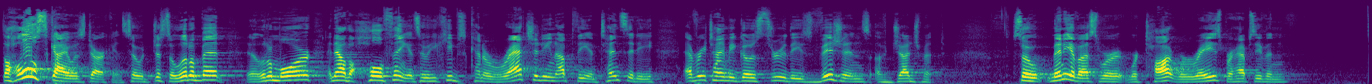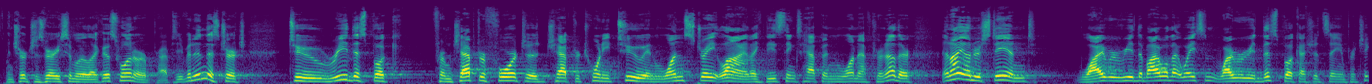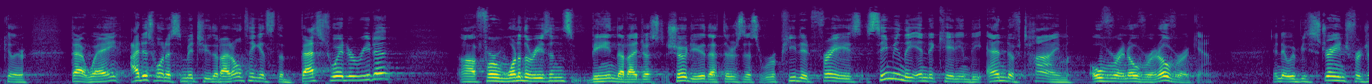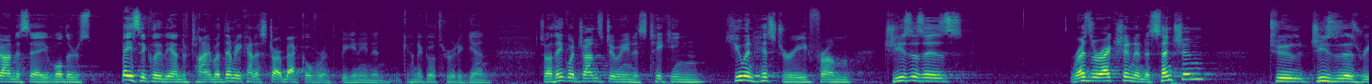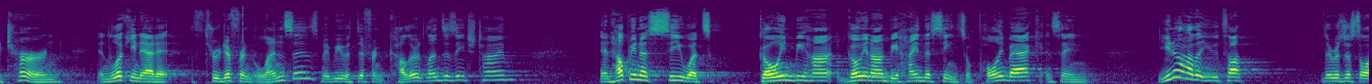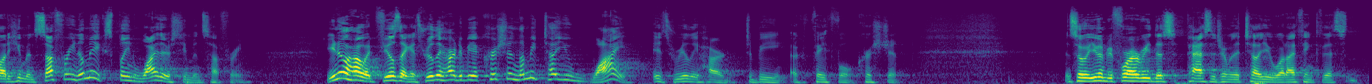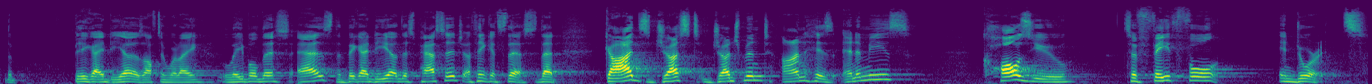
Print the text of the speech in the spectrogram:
the whole sky was darkened. So just a little bit and a little more, and now the whole thing. And so he keeps kind of ratcheting up the intensity every time he goes through these visions of judgment. So many of us were, were taught, were raised, perhaps even in churches very similar like this one, or perhaps even in this church, to read this book from chapter 4 to chapter 22 in one straight line, like these things happen one after another. And I understand why we read the Bible that way, why we read this book, I should say, in particular that way. I just want to submit to you that I don't think it's the best way to read it. Uh, for one of the reasons being that I just showed you that there's this repeated phrase seemingly indicating the end of time over and over and over again. And it would be strange for John to say, well, there's basically the end of time, but then we kind of start back over at the beginning and kind of go through it again. So I think what John's doing is taking human history from Jesus' resurrection and ascension to Jesus' return and looking at it through different lenses, maybe with different colored lenses each time, and helping us see what's going, behind, going on behind the scenes. So pulling back and saying, you know how that you thought there was just a lot of human suffering? Let me explain why there's human suffering. You know how it feels like it's really hard to be a Christian? Let me tell you why it's really hard to be a faithful Christian. And so, even before I read this passage, I'm going to tell you what I think this, the big idea is often what I label this as. The big idea of this passage, I think it's this that God's just judgment on his enemies calls you to faithful endurance.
